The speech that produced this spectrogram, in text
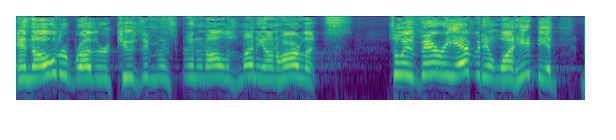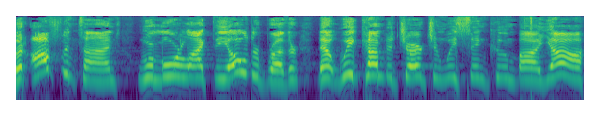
and the older brother accused him of spending all his money on harlots. So it's very evident what he did. But oftentimes, we're more like the older brother that we come to church and we sing kumbaya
